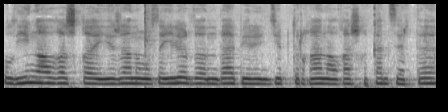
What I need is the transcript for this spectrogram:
бұл ең алғашқы ержанның осы елордада берендеп тұрған алғашқы концерті.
